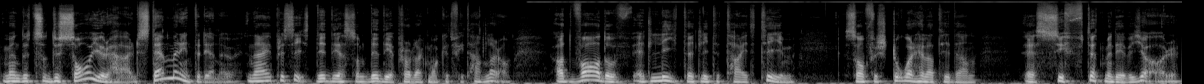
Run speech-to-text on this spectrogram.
Men du, du sa ju det här, stämmer inte det nu? Nej, precis. Det är det, som, det är det product market fit handlar om. Att vara då ett litet, litet tight team som förstår hela tiden eh, syftet med det vi gör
